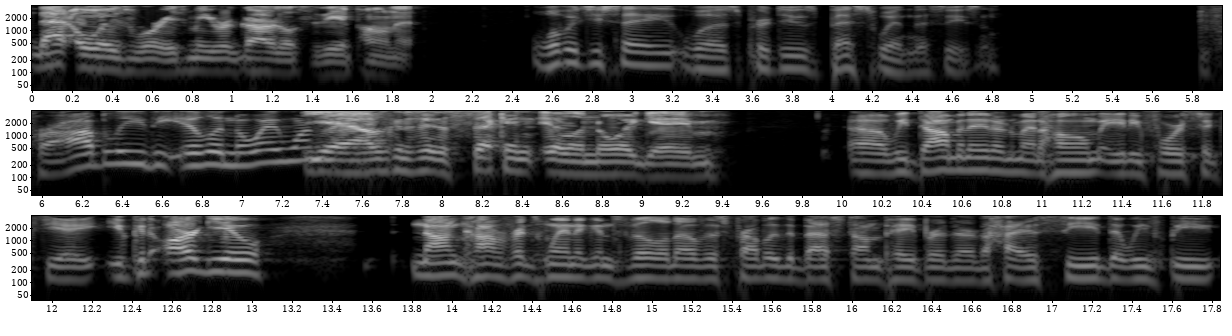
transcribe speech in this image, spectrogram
that always worries me regardless of the opponent. What would you say was Purdue's best win this season? Probably the Illinois one. Yeah, I was going to say the second Illinois game. Uh, we dominated them at home 84 68. You could argue non conference win against Villanova is probably the best on paper. They're the highest seed that we've beat.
